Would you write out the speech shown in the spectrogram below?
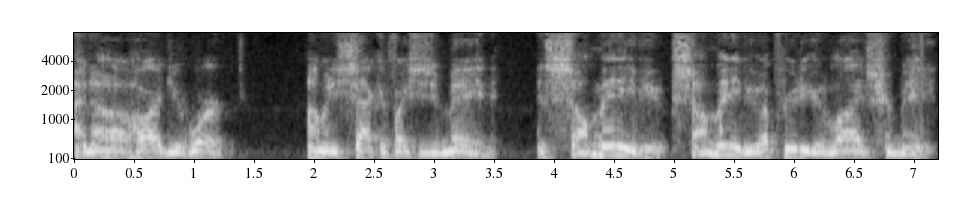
I know how hard you've worked, how many sacrifices you've made. And so many of you, so many of you uprooted your lives for me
